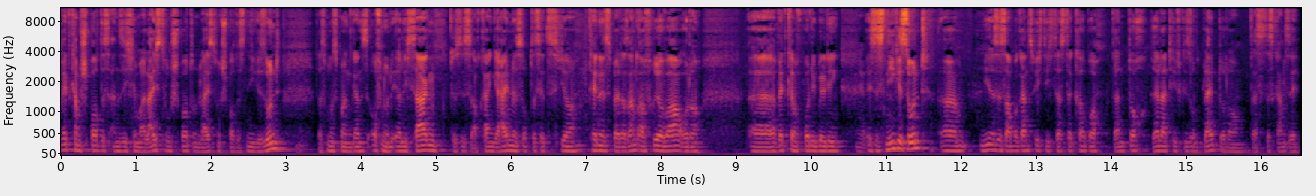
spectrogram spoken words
Wettkampfsport ist an sich immer Leistungssport und Leistungssport ist nie gesund. Das muss man ganz offen und ehrlich sagen. Das ist auch kein Geheimnis, ob das jetzt hier Tennis bei der Sandra früher war oder äh, Wettkampf-Bodybuilding. Ja. Es ist nie gesund. Ähm, mir ist es aber ganz wichtig, dass der Körper dann doch relativ gesund bleibt oder dass das Ganze in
